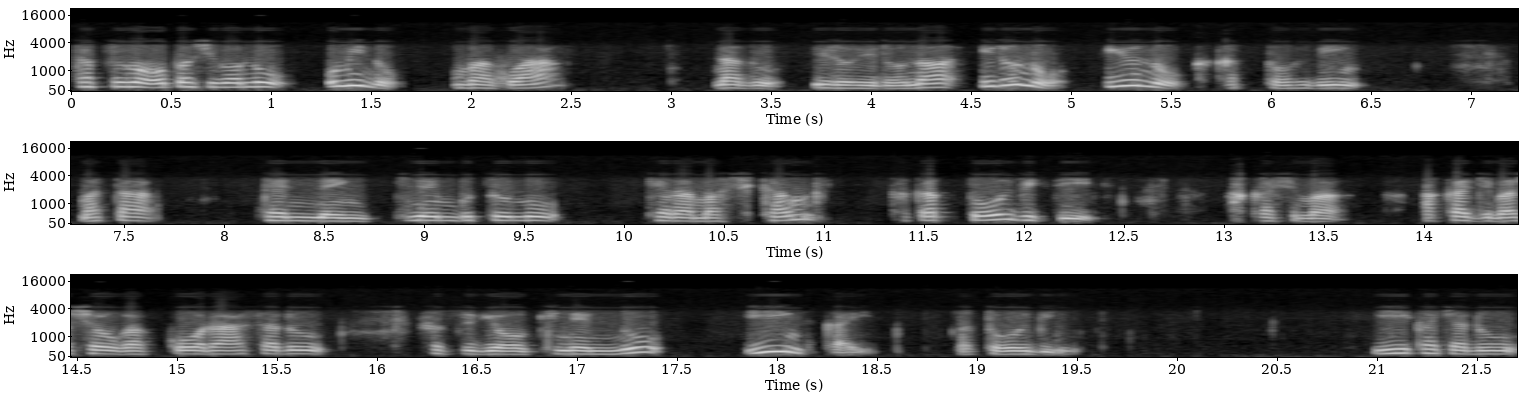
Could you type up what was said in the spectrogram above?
タツの落とし子の海の馬子などいろいろな色の湯のかかっといびん。また天然記念物のケラマシカンかかっといびて赤島赤島小学校ラーサル卒業記念の委員会のといびん。いいかちゃる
